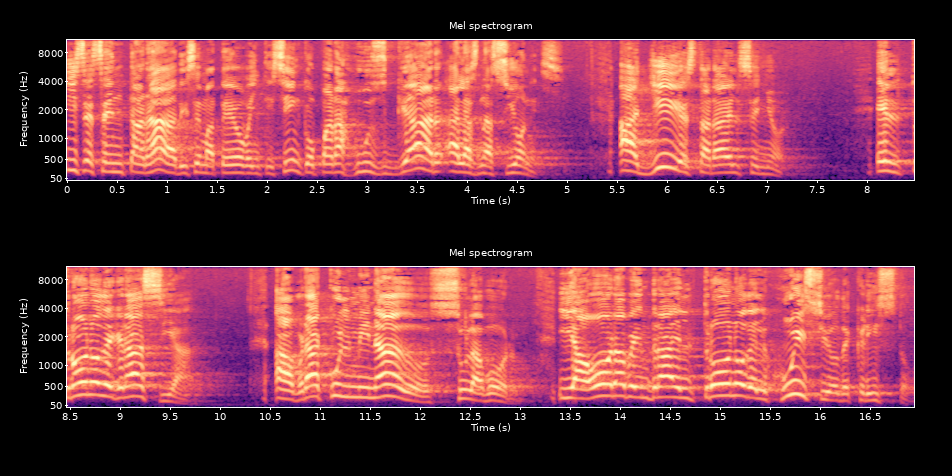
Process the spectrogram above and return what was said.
y se sentará, dice Mateo 25, para juzgar a las naciones. Allí estará el Señor. El trono de gracia habrá culminado su labor y ahora vendrá el trono del juicio de Cristo.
